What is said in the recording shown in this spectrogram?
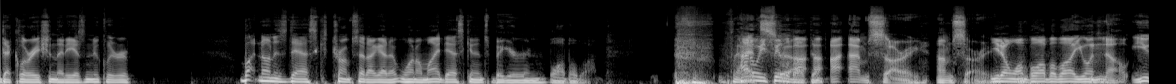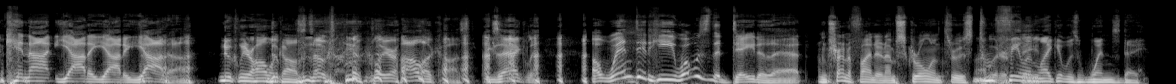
declaration that he has a nuclear button on his desk. Trump said, "I got one on my desk and it's bigger," and blah blah blah. How do we feel uh, about that? I, am sorry. I'm sorry. You don't want blah blah blah. You want No, you cannot yada yada yada nuclear holocaust. No, nuclear holocaust. Exactly. Uh, when did he? What was the date of that? I'm trying to find it. I'm scrolling through his I'm Twitter. feeling feed. like it was Wednesday,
